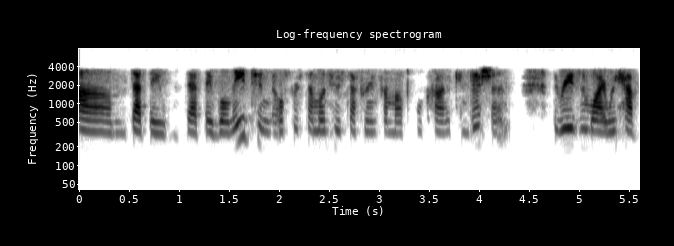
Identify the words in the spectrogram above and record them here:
um, that they that they will need to know for someone who's suffering from multiple chronic conditions. The reason why we have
